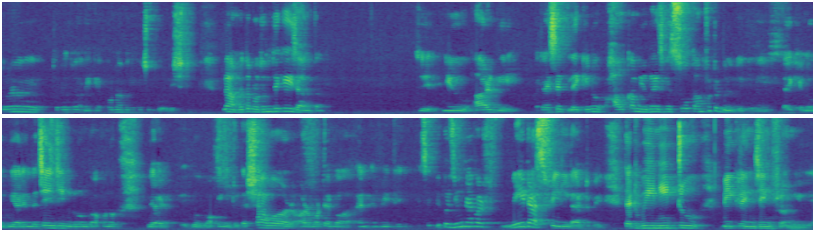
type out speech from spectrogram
তোরা তোরা তো আগে এখন আমাকে কিছু বলিস না, আমরা তো প্রথম থেকেই জানতাম। you argue but I said, like, you know, how come you guys were so comfortable with me? Like, you know, we are in the changing room, we are walking into the shower or whatever and everything. I said, because you never made us feel that way, that we need to be cringing from you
